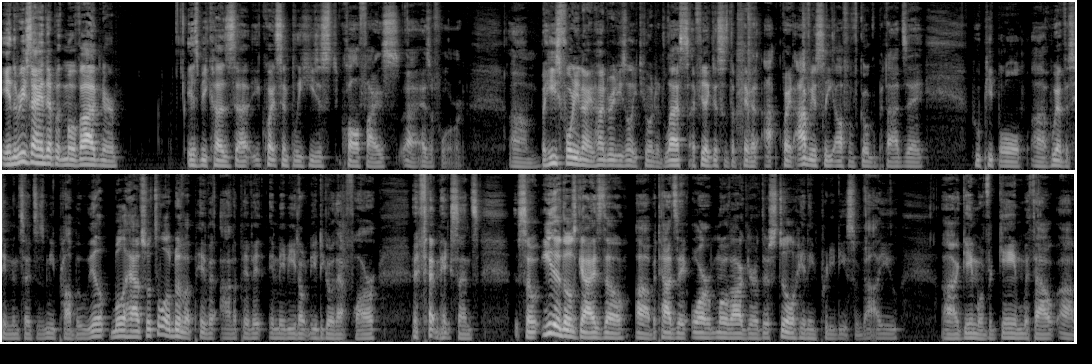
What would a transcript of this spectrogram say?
And the reason I end up with Mo Wagner is because uh, quite simply he just qualifies uh, as a forward. Um, but he's 4,900. He's only 200 less. I feel like this is the pivot, uh, quite obviously, off of Goga Bitadze, who people uh, who have the same insights as me probably will, will have. So it's a little bit of a pivot on a pivot, and maybe you don't need to go that far, if that makes sense. So either those guys, though, uh, Bitadze or Mo Wagner, they're still hitting pretty decent value uh, game over game without uh,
